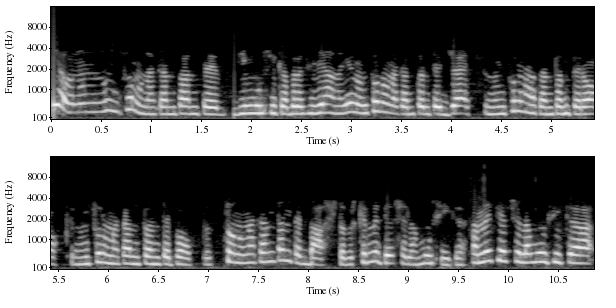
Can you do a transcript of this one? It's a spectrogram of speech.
Io non, non, sono una cantante di musica brasiliana, io non sono una cantante jazz, non sono una cantante rock, non sono una cantante pop, sono una cantante basta perché a me piace la musica. A me piace la musica,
